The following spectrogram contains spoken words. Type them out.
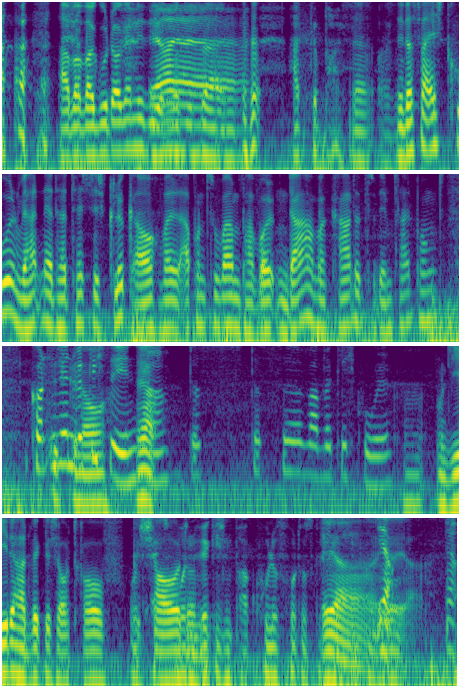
Aber war gut organisiert, muss ich sagen. ja. Hat gepasst. Ja. Nee, das war echt cool und wir hatten ja tatsächlich Glück auch, weil ab und zu waren ein paar Wolken da, aber gerade zu dem Zeitpunkt konnten wir ihn genau- wirklich sehen. ja. Ja, das, das äh, war wirklich cool. und jeder hat wirklich auch drauf und es geschaut. wurden und- wirklich ein paar coole Fotos geschossen. ja, ja, Ja. ja, Ja.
